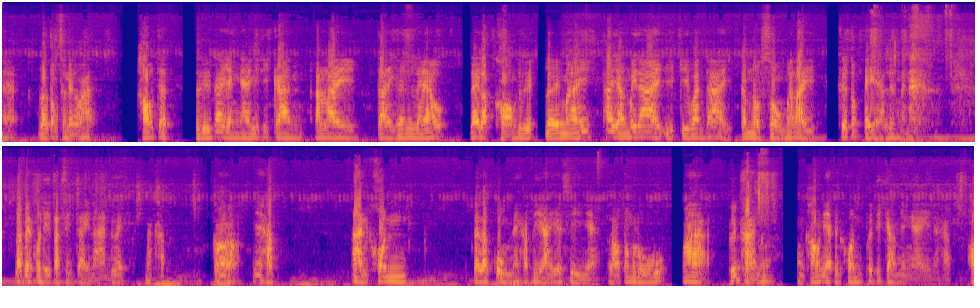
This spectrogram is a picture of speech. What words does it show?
เนี่ยเราต้องเสนอว่าเขาจะซื้อได้ยังไงวิธีการอะไรจ่ายเงินแล้ว ได้รับของหรือเลยไหม ถ้ายังไม่ได้อีกกี่วันได้กำหนดส่งเมื่อไหร่ คือต้องเปะเรื่องนั้นะและเป็นคนที่ตัดสินใจนานด้วยนะครับ ก็เนี่ยครับ อ่านคนแต่ละกลุ่มนะครับ DISC เนี่ยเราต้องรู้ว่าพื้นฐานของเขาเนี่ยเป็นคนพฤติกรรมยังไงนะครับ พอ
